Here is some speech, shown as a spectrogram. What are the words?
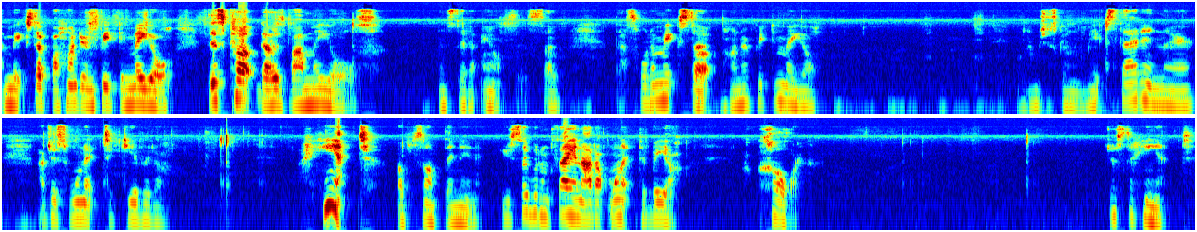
I mixed up 150 mil. This cup goes by mils instead of ounces. So that's what I mixed up, 150 mil. I'm just going to mix that in there. I just want it to give it a, a hint of something in it. You see what I'm saying? I don't want it to be a, a color. Just a hint.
